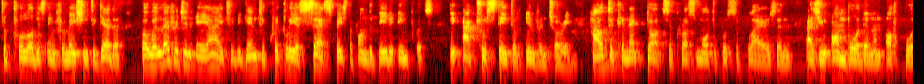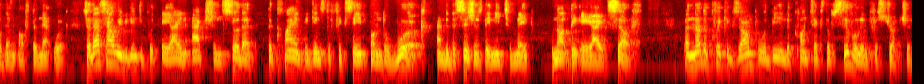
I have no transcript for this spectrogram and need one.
to pull all this information together. But we're leveraging AI to begin to quickly assess, based upon the data inputs, the actual state of inventory, how to connect dots across multiple suppliers and as you onboard them and offboard them off the network. So that's how we begin to put AI in action so that the client begins to fixate on the work and the decisions they need to make, not the AI itself. Another quick example would be in the context of civil infrastructure.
